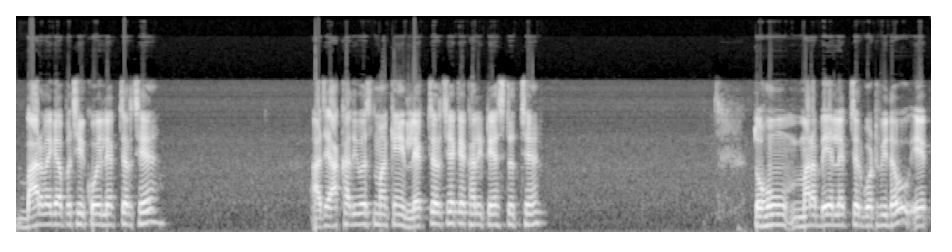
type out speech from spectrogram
બાર વાગ્યા પછી કોઈ લેક્ચર છે? આજે આખા દિવસમાં ક્યાંય લેક્ચર છે કે ખાલી ટેસ્ટ જ છે? તો હું મારા બે લેક્ચર ગોઠવી દઉં. એક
